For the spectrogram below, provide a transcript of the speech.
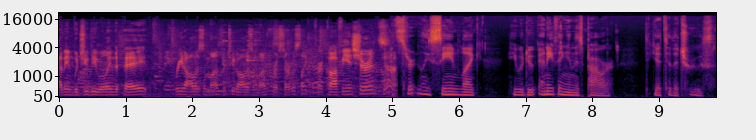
I mean, would you be willing to pay three dollars a month or two dollars a month for a service like that? for coffee insurance. Yeah. It certainly seemed like he would do anything in his power to get to the truth.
